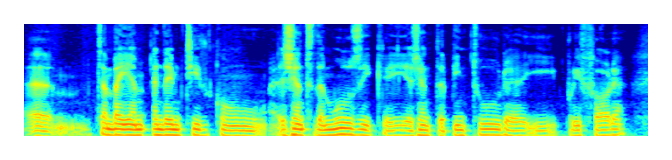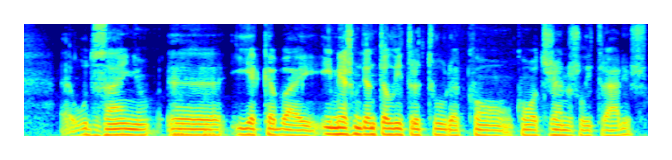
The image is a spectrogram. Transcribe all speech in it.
uh, também andei metido com a gente da música e a gente da pintura e por aí fora. Eh, o desenho uh, e acabei, e mesmo dentro da literatura, com, com outros géneros literários.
